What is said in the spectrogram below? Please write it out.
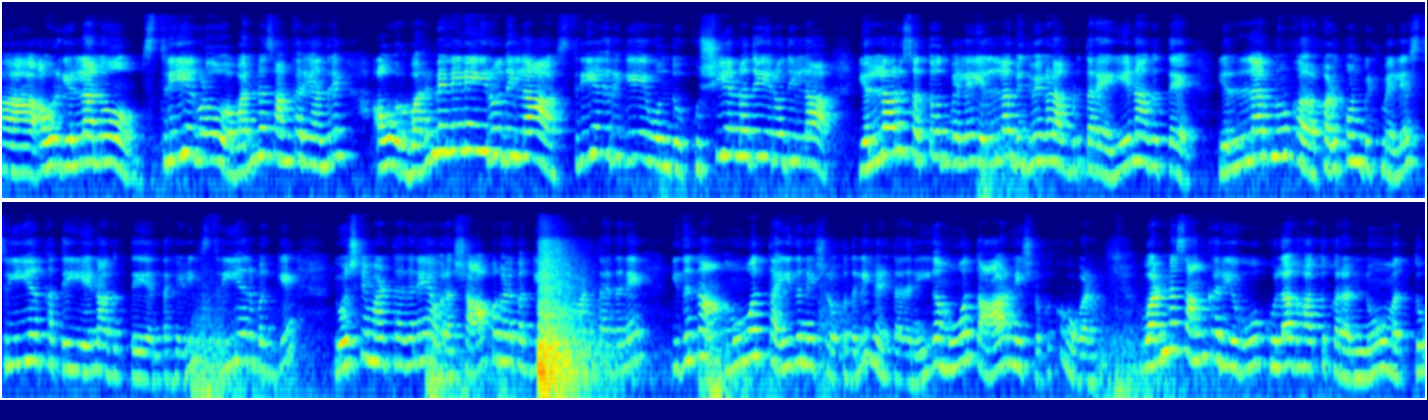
ಆ, ಅವ್ರಿಗೆಲ್ಲಾನು ಸ್ತ್ರೀಯಗಳು ವರ್ಣ ಸಾಂಕರ್ಯ ಅಂದ್ರೆ ಅವ್ರ ವರ್ಣನೆನೇ ಇರೋದಿಲ್ಲ. ಸ್ತ್ರೀಯರಿಗೆ ಒಂದು ಖುಷಿ ಅನ್ನೋದೇ ಇರೋದಿಲ್ಲ. ಎಲ್ಲರೂ ಸತ್ತೋದ್ಮೇಲೆ ಎಲ್ಲ ವಿಧವೆಗಳಾಗ್ಬಿಡ್ತಾರೆ. ಏನಾಗುತ್ತೆ? ಎಲ್ಲರನ್ನೂ ಕಳ್ಕೊಂಡ್ಬಿಟ್ಮೇಲೆ ಕಳ್ಕೊಂಡ್ ಬಿಟ್ಮೇಲೆ ಸ್ತ್ರೀಯರ ಕತೆ ಏನಾಗುತ್ತೆ ಅಂತ ಹೇಳಿ ಸ್ತ್ರೀಯರ ಬಗ್ಗೆ ಯೋಚನೆ ಮಾಡ್ತಾ ಇದ್ದಾನೆ, ಅವರ ಶಾಪಗಳ ಬಗ್ಗೆ ಯೋಚನೆ ಮಾಡ್ತಾ ಇದ್ದಾನೆ. ಇದನ್ನ ಮೂವತ್ತೈದನೇ ಶ್ಲೋಕದಲ್ಲಿ ಹೇಳ್ತಾ ಇದ್ದಾನೆ. ಈಗ ಮೂವತ್ತಾರನೇ ಶ್ಲೋಕಕ್ಕೆ ಹೋಗೋಣ. ವರ್ಣ ಸಾಂಕರ್ಯವು ಕುಲಘಾತುಕರನ್ನು ಮತ್ತು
